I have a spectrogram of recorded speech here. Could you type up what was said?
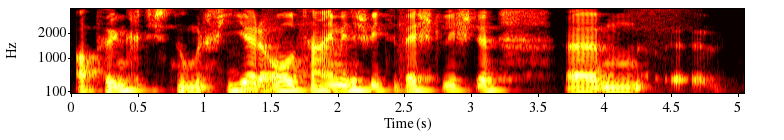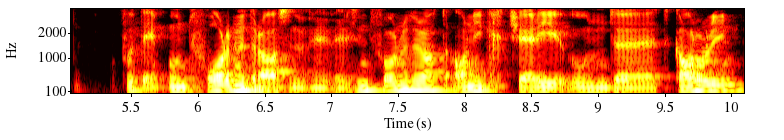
ab Punkt ist Nummer 4 All-Time in der Schweizer Bestliste. Ähm, von dem, und vorne dran sind, wer sind vorne dran? Annik, Jerry und äh, Caroline.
